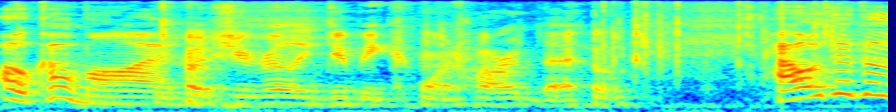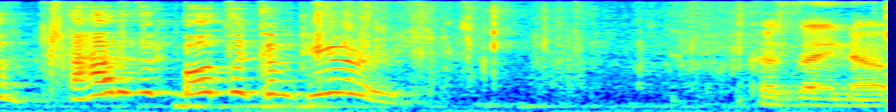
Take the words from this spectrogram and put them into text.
oh come on! oh, she really do be going hard though. How did the how did the, both the computers? Because they know,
